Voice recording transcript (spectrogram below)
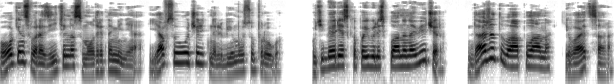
Хокинс выразительно смотрит на меня, я в свою очередь на любимую супругу. «У тебя резко появились планы на вечер?» «Даже два плана», – кивает Сара.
